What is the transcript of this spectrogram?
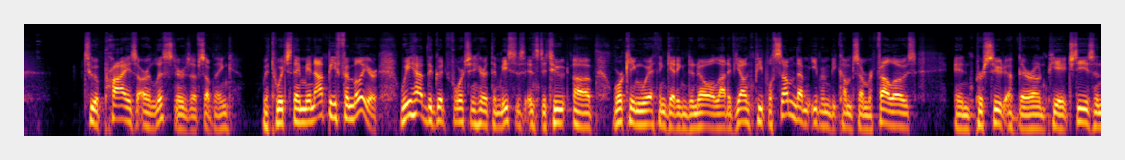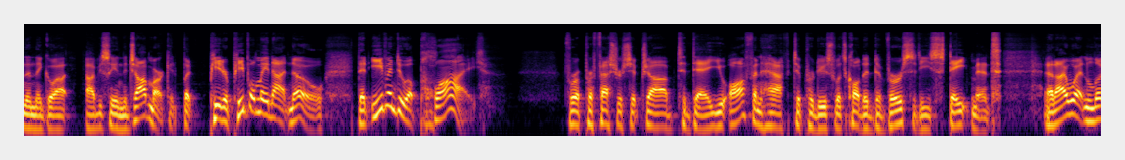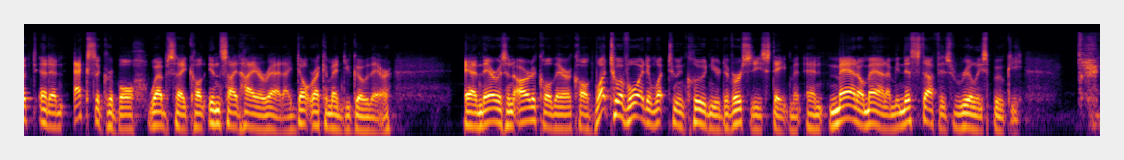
to apprise our listeners of something with which they may not be familiar. We have the good fortune here at the Mises Institute of working with and getting to know a lot of young people. Some of them even become summer fellows in pursuit of their own PhDs, and then they go out, obviously, in the job market. But, Peter, people may not know that even to apply for a professorship job today, you often have to produce what's called a diversity statement. And I went and looked at an execrable website called Inside Higher Ed. I don't recommend you go there. And there was an article there called What to Avoid and What to Include in Your Diversity Statement. And man, oh man, I mean, this stuff is really spooky.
